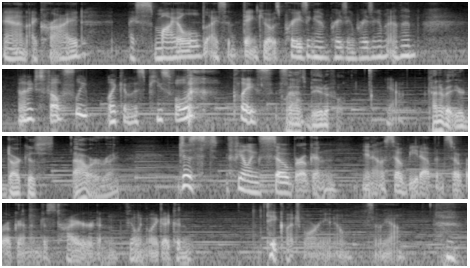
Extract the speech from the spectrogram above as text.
And I cried. I smiled. I said, Thank you. I was praising him, praising him, praising him. And then, and then I just fell asleep, like in this peaceful place. So, Well, that's beautiful. yeah. Kind of at your darkest hour, right? just feeling so broken, you know, so beat up and so broken and just tired and feeling like I couldn't take much more, you know. So yeah.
